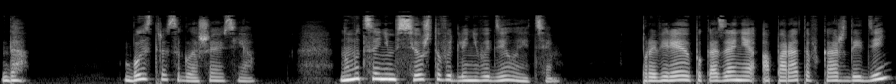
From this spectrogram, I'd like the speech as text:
«Да». Быстро соглашаюсь я. но мы ценим все, что вы для него делаете. Проверяю показания аппаратов каждый день?»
